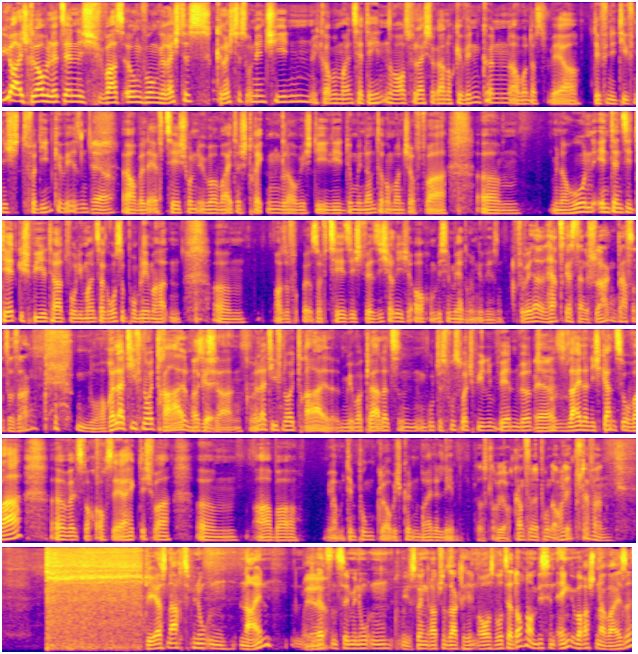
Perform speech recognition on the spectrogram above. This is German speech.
Ja, ich glaube letztendlich war es irgendwo ein gerechtes, gerechtes Unentschieden. Ich glaube, Mainz hätte hinten raus vielleicht sogar noch gewinnen können, aber das wäre definitiv nicht verdient gewesen. Ja. ja, weil der FC schon über weite Strecken, glaube ich, die, die dominantere Mannschaft war. Ähm, mit einer hohen Intensität gespielt hat, wo die Mainzer große Probleme hatten. Ähm, also aus FC-Sicht wäre sicherlich auch ein bisschen mehr drin gewesen. Für wen hat dein Herz gestern geschlagen? Darfst du uns das sagen? Ja, relativ neutral, muss Okay. ich sagen. Relativ neutral. Mir war klar, dass es ein gutes Fußballspiel werden wird, Ja. was es leider nicht ganz so war, äh, weil es doch auch sehr hektisch war. Ähm, aber ja, mit dem Punkt, glaube ich, können beide leben. Das glaube ich auch. Kannst du mit dem Punkt auch leben, Stefan? Die ersten 80 Minuten nein. Die Ja. letzten 10 Minuten, wie Sven gerade schon sagte, hinten raus wurde es ja doch noch ein bisschen eng, überraschenderweise.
